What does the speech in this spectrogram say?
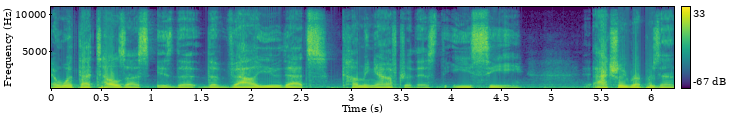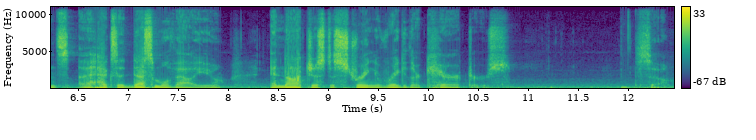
And what that tells us is that the value that's coming after this, the EC, actually represents a hexadecimal value and not just a string of regular characters. So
